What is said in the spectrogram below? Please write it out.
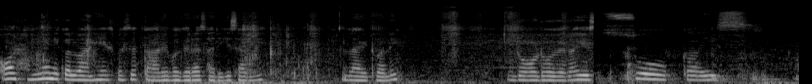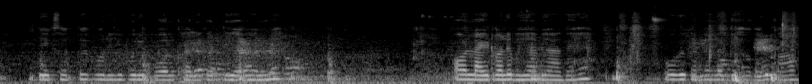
और हमने निकलवानी है इसमें से तारे वगैरह सारी की सारी। लाइट वाली। रोड वगैरह, ये सो गाइस देख सकते हैं पूरी की पूरी वॉल खाली कर दी है हमने। और लाइट वाले भैया भी आ गए हैं। वो भी करने लगे हो गए काम।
